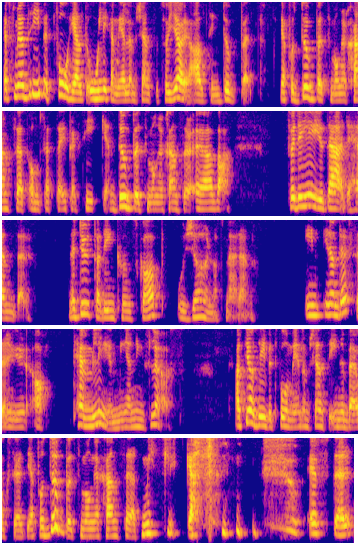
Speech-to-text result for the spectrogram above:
Eftersom jag driver två helt olika medlemstjänster så gör jag allting dubbelt. Jag får dubbelt så många chanser att omsätta i praktiken, dubbelt så många chanser att öva. För det är ju där det händer. När du tar din kunskap och gör något med den. In, innan dess är den ju ja, tämligen meningslös. Att jag driver två medlemstjänster innebär också att jag får dubbelt så många chanser att misslyckas. Efter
